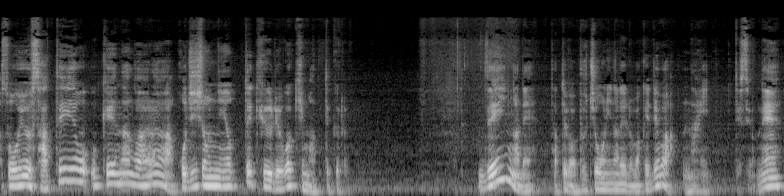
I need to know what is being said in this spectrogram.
そういう査定を受けながら、ポジションによって給料が決まってくる。全員がね、例えば部長になれるわけではないですよね。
